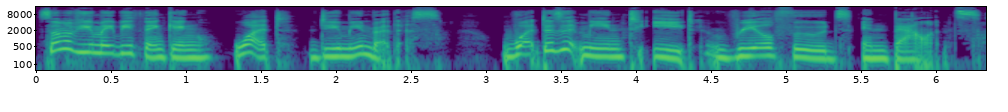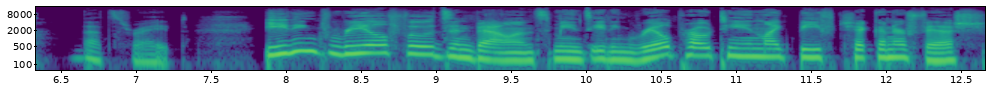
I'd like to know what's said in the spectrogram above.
Some of you may be thinking, what do you mean by this? What does it mean to eat real foods in balance? That's right. Eating real foods in balance means eating real protein like beef, chicken, or fish,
